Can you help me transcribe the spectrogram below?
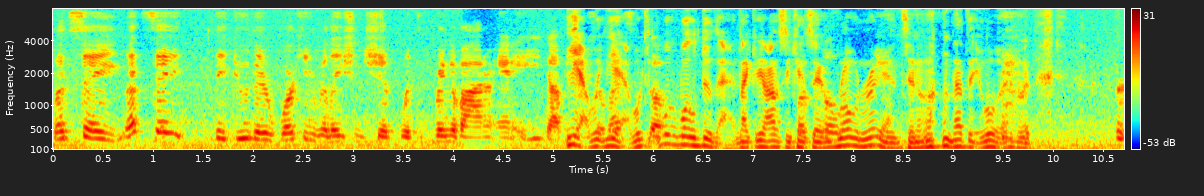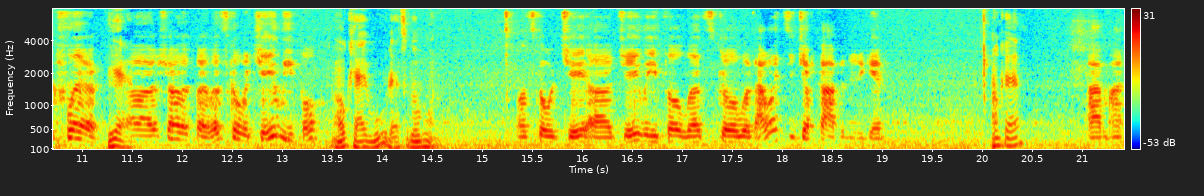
Let's say, let's say they do their working relationship with Ring of Honor and AEW. Yeah, So yeah, we'll, we'll, we'll do that. Like you obviously can't Let's say go- Roman Reigns, you know, not that you would, but Ric Flair. Yeah. Uh, Charlotte Flair. Let's go with Jay Lethal. okay, ooh, that's a good one. Let's go with Jay, uh, Jay Lethal. Let's go with. I would like to see Jeff Cobb in it again. Okay, Um, I,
